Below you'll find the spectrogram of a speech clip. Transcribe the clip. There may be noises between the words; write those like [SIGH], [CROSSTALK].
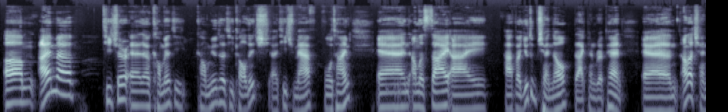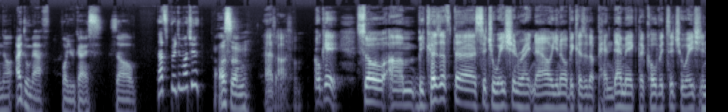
Um, I'm a teacher at a community community college. I teach math full time, and on the side, I have a YouTube channel, Black Pen Red Pen, and on the channel, I do math for you guys. So that's pretty much it. Awesome. That's awesome. Okay, so um, because of the situation right now, you know, because of the pandemic, the COVID situation,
